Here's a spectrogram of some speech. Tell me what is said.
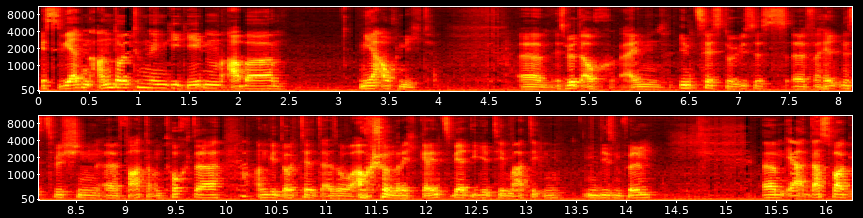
Es werden Andeutungen gegeben, aber mehr auch nicht. Äh, es wird auch ein inzestuöses äh, Verhältnis zwischen äh, Vater und Tochter angedeutet, also auch schon recht grenzwertige Thematiken in diesem Film. Ähm, ja, das war,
